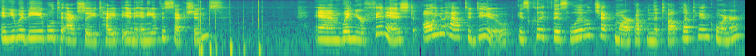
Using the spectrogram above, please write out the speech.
and you would be able to actually type in any of the sections. And when you're finished, all you have to do is click this little check mark up in the top left hand corner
